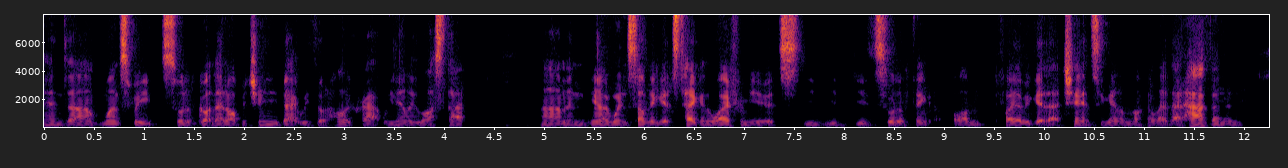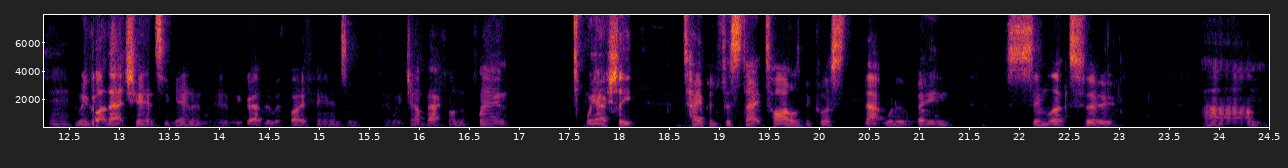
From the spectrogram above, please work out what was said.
And um, once we sort of got that opportunity back we thought holy crap we nearly lost that. Um, and you know when something gets taken away from you it's you, you, you sort of think oh, I'm- if I ever get that chance again I'm not going to let that happen. And, Mm. and we got that chance again and, and we grabbed it with both hands and, and we jumped back on the plan. We actually tapered for state titles because that would have been similar to um,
